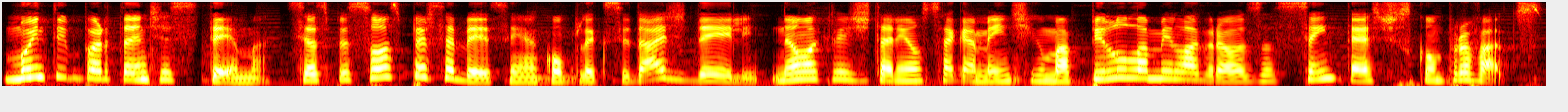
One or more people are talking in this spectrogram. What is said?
Muito importante esse tema. Se as pessoas percebessem a complexidade dele, não acreditariam cegamente em uma pílula milagrosa sem testes comprovados.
